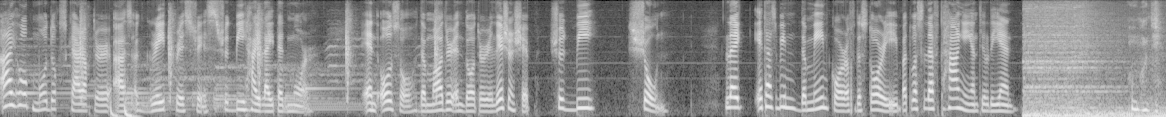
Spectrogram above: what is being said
I hope Modok's character as a great priestess should be highlighted more. And also, the mother and daughter relationship should be shown. Like, it has been the main core of the story but was left hanging until the end. 어머니.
